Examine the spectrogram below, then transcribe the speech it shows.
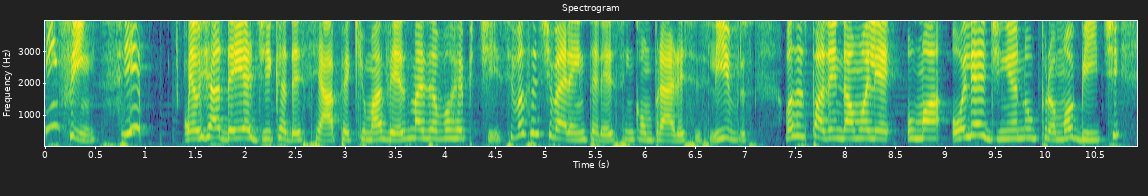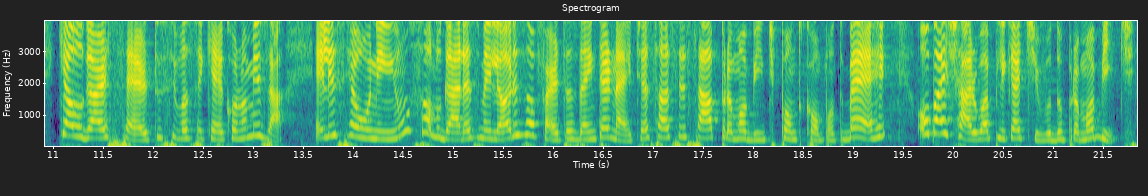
Enfim, se eu já dei a dica desse app aqui uma vez, mas eu vou repetir. Se vocês tiverem interesse em comprar esses livros, vocês podem dar uma, olhe uma olhadinha no Promobit, que é o lugar certo se você quer economizar. Eles reúnem em um só lugar as melhores ofertas da internet. É só acessar promobit.com.br ou baixar o aplicativo do Promobit.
